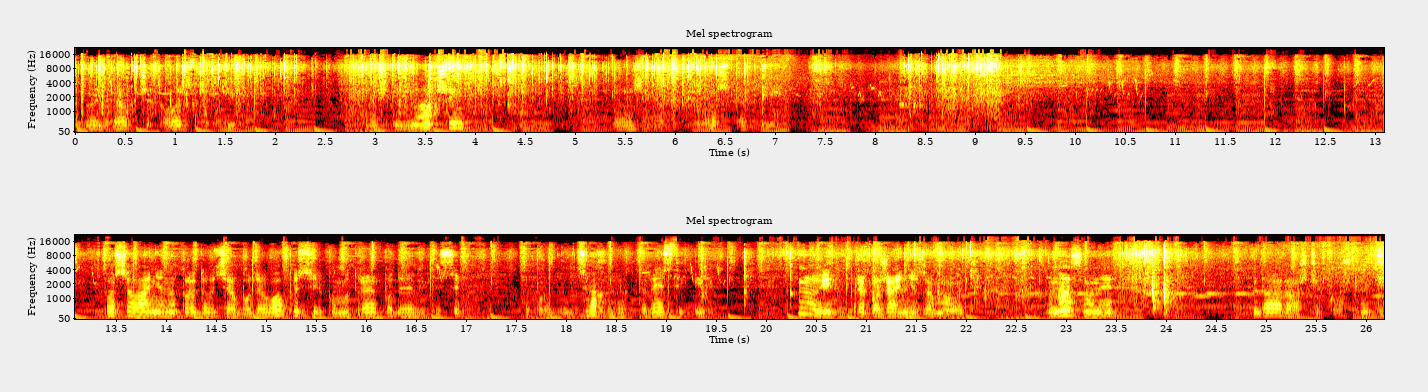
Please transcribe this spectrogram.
Другий датчик ось такий. Трошки інакший. Ось так, ось такий. Посилання на продавця буде в описі, кому треба подивитися у продавця характеристики. Ну і при бажанні замовити. У нас вони дорожче коштують.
